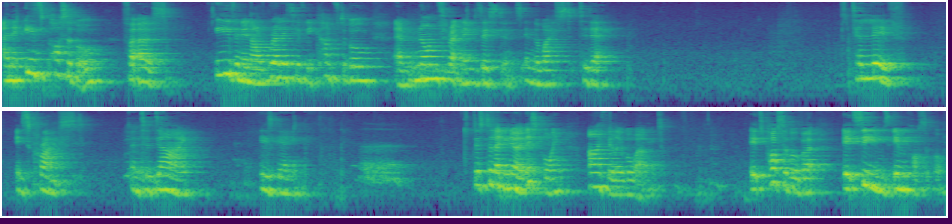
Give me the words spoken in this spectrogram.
And it is possible for us, even in our relatively comfortable um, and non threatening existence in the West today. To live is Christ, and to die is gain. Just to let you know, at this point, I feel overwhelmed. It's possible, but it seems impossible.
